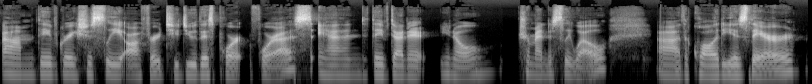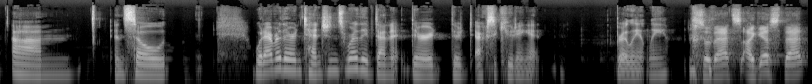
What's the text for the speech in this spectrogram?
Um, they've graciously offered to do this port for us, and they've done it. You know, tremendously well. Uh, the quality is there, um, and so whatever their intentions were, they've done it. They're they're executing it brilliantly. so that's, I guess that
